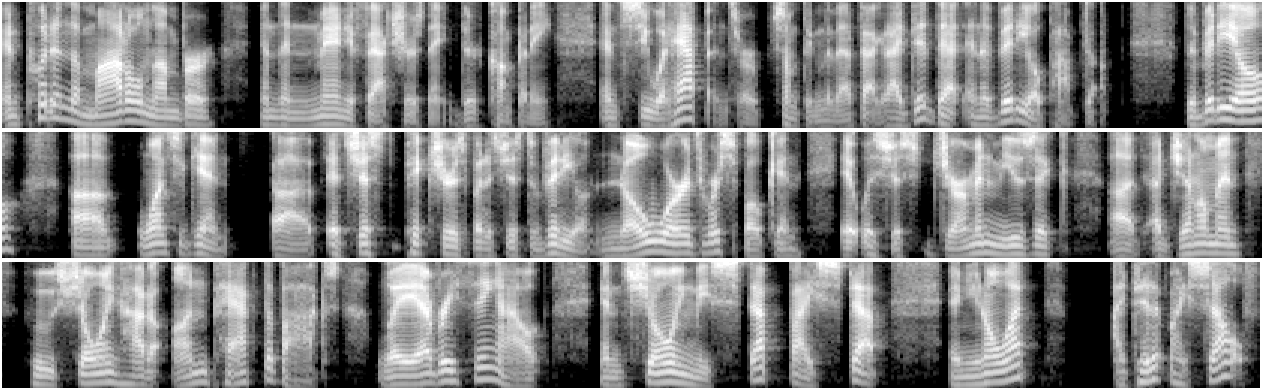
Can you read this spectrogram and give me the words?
and put in the model number and then manufacturer's name, their company, and see what happens or something to that effect. I did that and a video popped up. The video, uh, once again, uh, it's just pictures, but it's just a video. No words were spoken. It was just German music. Uh, a gentleman who's showing how to unpack the box, lay everything out, and showing me step by step. And you know what? I did it myself.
